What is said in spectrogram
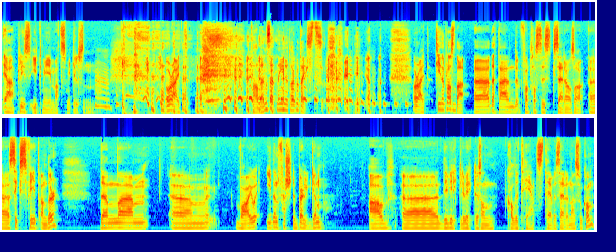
Ja, please eat me, Mats Mikkelsen. All right. Ta den setningen ut av kontekst. All right. Tiendeplass, da. Uh, dette er en fantastisk serie også. Uh, Six Feet Under. Den um, um, var jo i den første bølgen av uh, de virkelig, virkelig sånn kvalitets-TV-seriene som kom.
